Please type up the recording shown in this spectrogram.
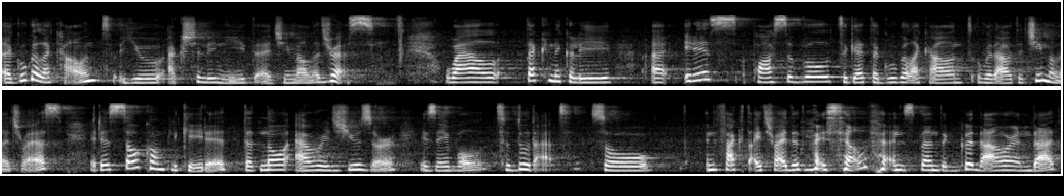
a Google account, you actually need a Gmail address. While technically uh, it is possible to get a Google account without a Gmail address. It is so complicated that no average user is able to do that. So in fact, I tried it myself and spent a good hour on that,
